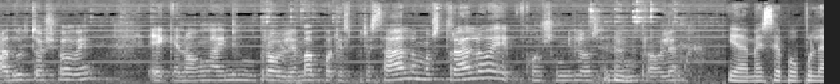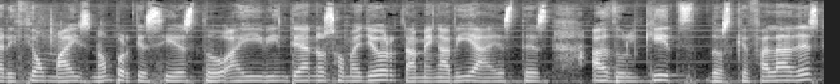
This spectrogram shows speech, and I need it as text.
adulto xoven, e que non hai ningún problema por expresalo, mostralo e consumilo sen ningún mm. problema. E ademais se popularizou máis, non? Porque si isto hai 20 anos ou mellor tamén había estes adult kids dos que falades,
